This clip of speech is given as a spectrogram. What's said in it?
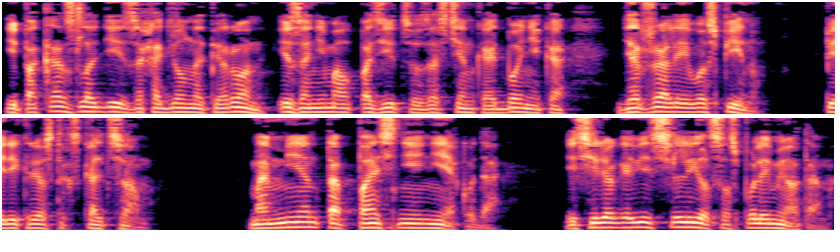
И пока злодей заходил на перрон и занимал позицию за стенкой отбойника, держали его спину, перекресток с кольцом. Момент опаснее некуда. И Серега весь слился с пулеметом.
